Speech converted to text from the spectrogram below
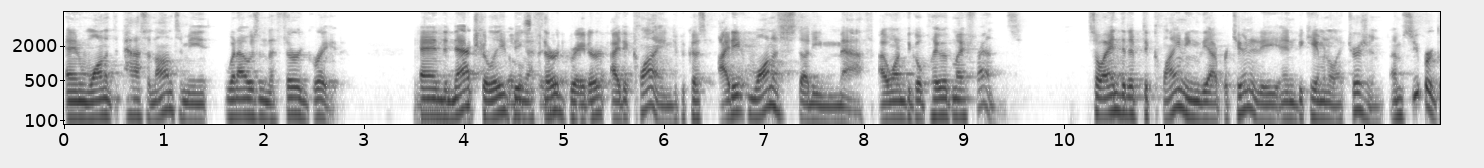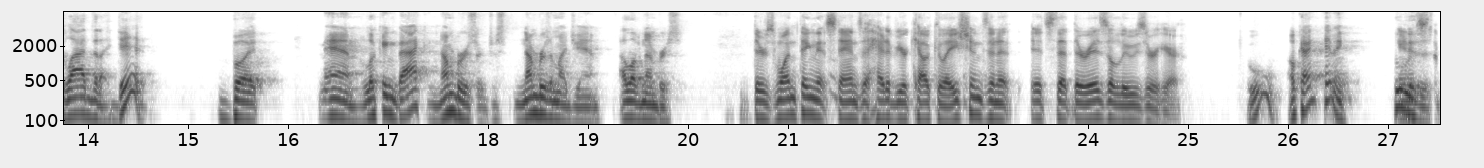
and wanted to pass it on to me when I was in the third grade. And hmm. naturally, being a third grader, I declined because I didn't want to study math. I wanted to go play with my friends. So I ended up declining the opportunity and became an electrician. I'm super glad that I did. But man, looking back, numbers are just numbers are my jam. I love numbers. There's one thing that stands ahead of your calculations, and it, it's that there is a loser here. Ooh, okay. Hit me. Who and it's the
